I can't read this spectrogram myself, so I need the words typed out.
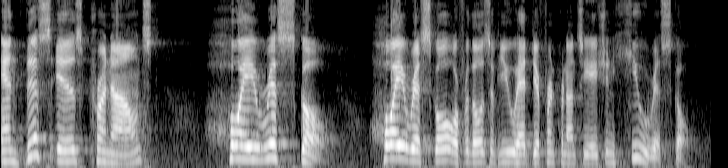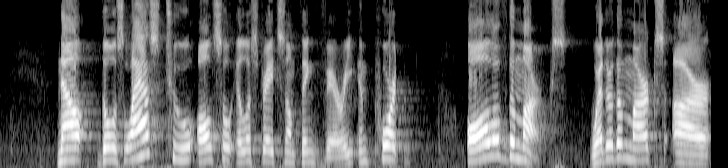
and this is pronounced hoirisco. Hoirisco, or for those of you who had different pronunciation, hurisco. Now, those last two also illustrate something very important. All of the marks whether the marks are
